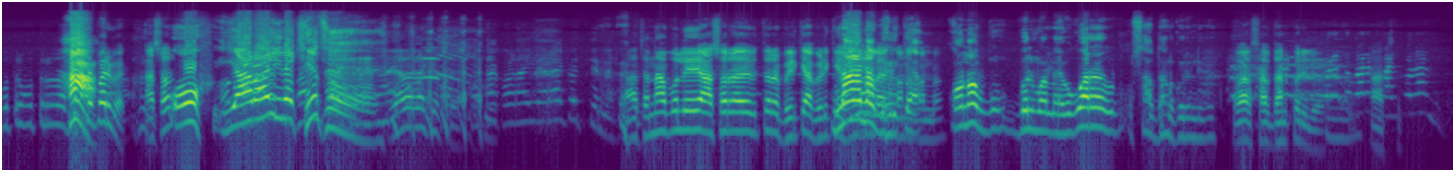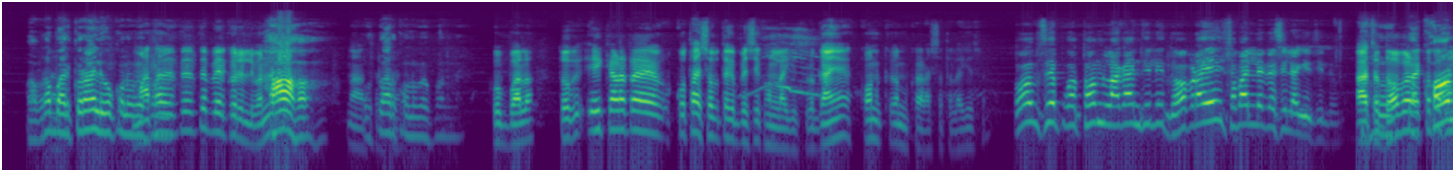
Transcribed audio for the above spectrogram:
পুত্র পুত্র হ্যাঁ। দেখতে পারবে আসল ওহ ইয়ারাই রেখেছে ইয়ারা রাখেছে। আচ্ছা না বলে আসরের ভিতরে ভিড়কা ভিড়কি না হয়ে না গেলে ভিড়কা কোনো কাণ্ড? কোনো গোলমাল নাই ওরা সাবধান করে নিবে এবার সাবধান করে লিও আচ্ছা আমরা বার করাই নিব কোনো মাথা ব্যাপার দিতে দিতে বের করে নেবেন না হ্যাঁ হ্যাঁ না, আচ্ছা, ওটা আর আচ্ছা। কোনো ব্যাপার নাই খুব ভালো তো এই কাড়াটা কোথায় সব থেকে বেশিক্ষণ লাগিয়েছিল গায়ে কোন কোন কাড়ার সাথে লাগিয়েছিল সবসে প্রথম লাগানছিলি ধবড়াই সবাই বেশি লাগিয়েছিল। আচ্ছা দবেড়া কত খন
